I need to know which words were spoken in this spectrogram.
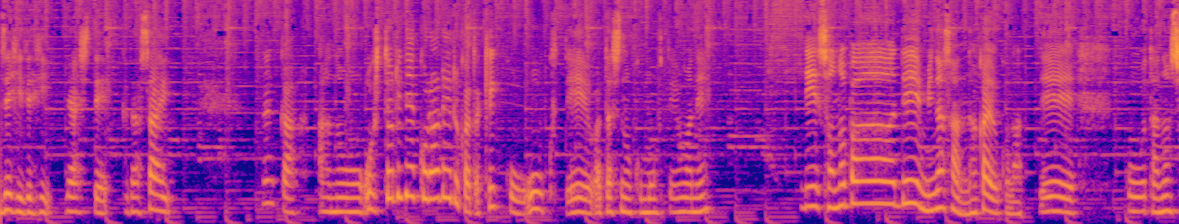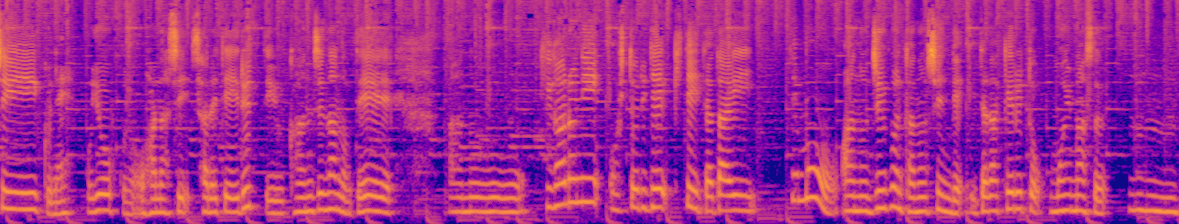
ぜひぜひいらしてください。なんかあのお一人で来られる方結構多くて私のコモフ店はねでその場で皆さん仲良くなってこう楽しくねお洋服のお話されているっていう感じなのであの気軽にお一人で来ていただいてもあの十分楽しんでいただけると思います。うん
